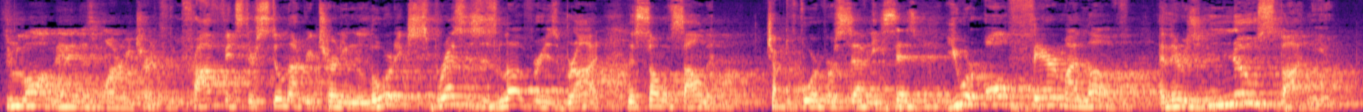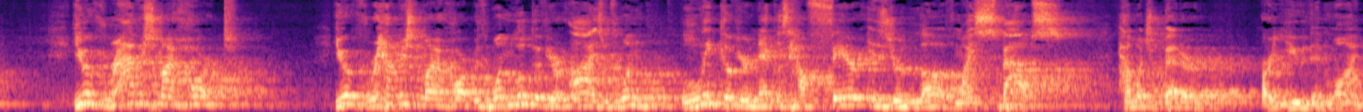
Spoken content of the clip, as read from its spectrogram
Through law, man doesn't want to return. Through the prophets, they're still not returning. The Lord expresses his love for his bride in the Song of Solomon, chapter 4, verse 7. He says, You are all fair, my love, and there is no spot in you. You have ravished my heart. You have ravished my heart with one look of your eyes, with one link of your necklace. How fair is your love, my spouse. How much better are you than wine?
